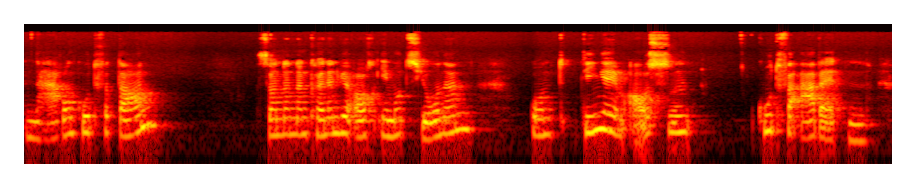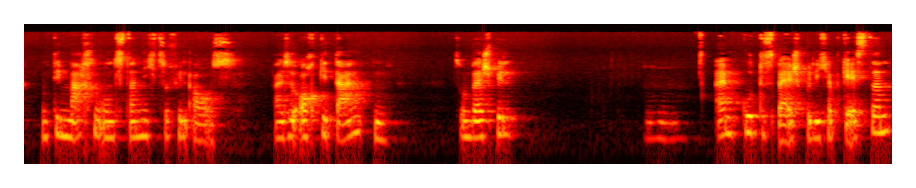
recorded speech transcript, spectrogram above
Nahrung gut verdauen, sondern dann können wir auch Emotionen und Dinge im Außen gut verarbeiten und die machen uns dann nicht so viel aus. Also auch Gedanken. Zum Beispiel, ein gutes Beispiel, ich habe gestern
